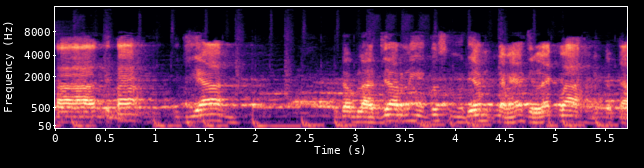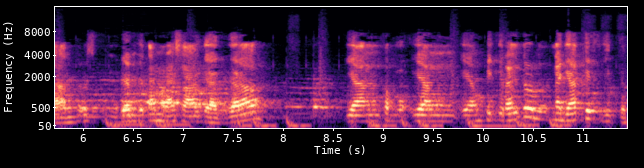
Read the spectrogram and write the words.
uh, kita ujian udah belajar nih terus kemudian nilainya jelek lah gitu kan terus kemudian kita merasa gagal yang yang yang pikiran itu negatif gitu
